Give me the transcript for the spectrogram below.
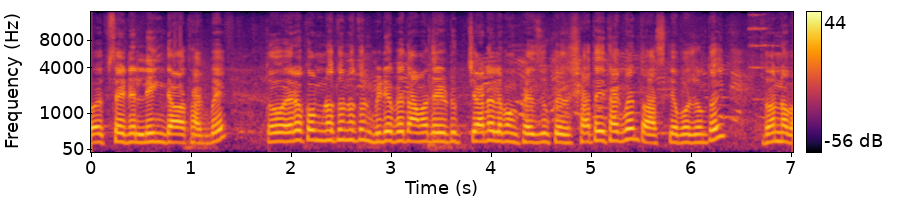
ওয়েবসাইটের লিঙ্ক দেওয়া থাকবে। তো এরকম নতুন নতুন ভিডিও পেতে আমাদের ইউটিউব চ্যানেল এবং ফেসবুক পেজের সাথেই থাকবেন। তো আজকে পর্যন্তই। ধন্যবাদ।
